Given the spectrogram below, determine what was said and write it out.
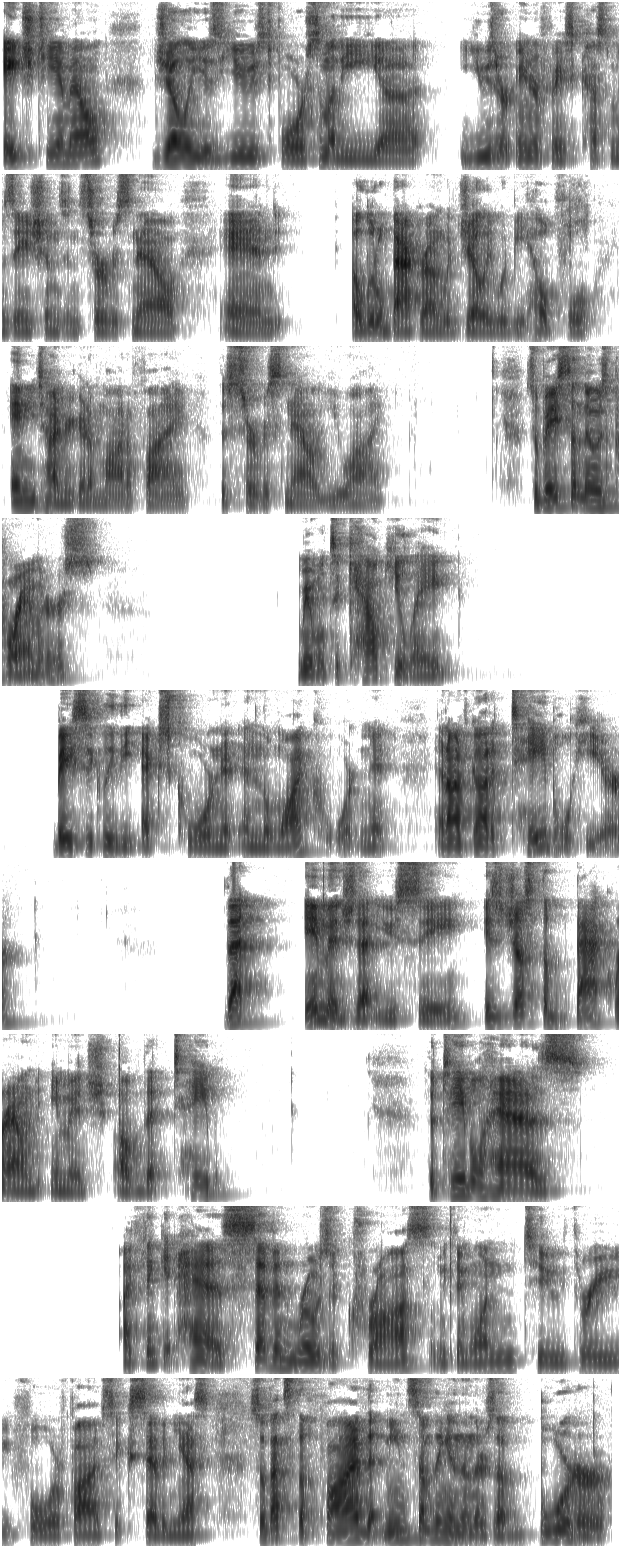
HTML. Jelly is used for some of the uh, user interface customizations in ServiceNow, and a little background with Jelly would be helpful anytime you're going to modify the ServiceNow UI. So based on those parameters, I'm able to calculate basically the x coordinate and the y coordinate. And I've got a table here. That image that you see is just the background image of that table. The table has, I think it has seven rows across. Let me think, one, two, three, four, five, six, seven, yes. So that's the five that means something, and then there's a border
